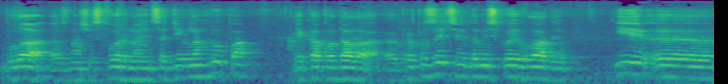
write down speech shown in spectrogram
була е, значить, створена ініціативна група, яка подала е, пропозиції до міської влади. І е,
